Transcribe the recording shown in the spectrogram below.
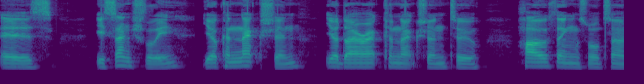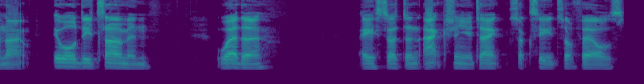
is essentially your connection, your direct connection to how things will turn out. It will determine whether a certain action you take succeeds or fails.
